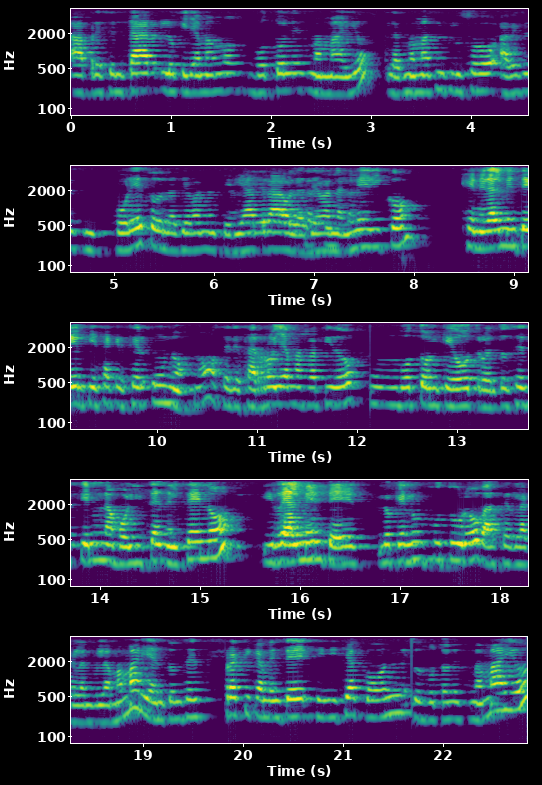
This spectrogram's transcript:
a presentar lo que llamamos botones mamarios. Las mamás incluso a veces por eso las llevan al pediatra o las llevan al médico. Generalmente empieza a crecer uno, ¿no? Se desarrolla más rápido un botón que otro, entonces tiene una bolita en el seno y realmente es lo que en un futuro va a ser la glándula mamaria. Entonces prácticamente se inicia con los botones mamarios,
